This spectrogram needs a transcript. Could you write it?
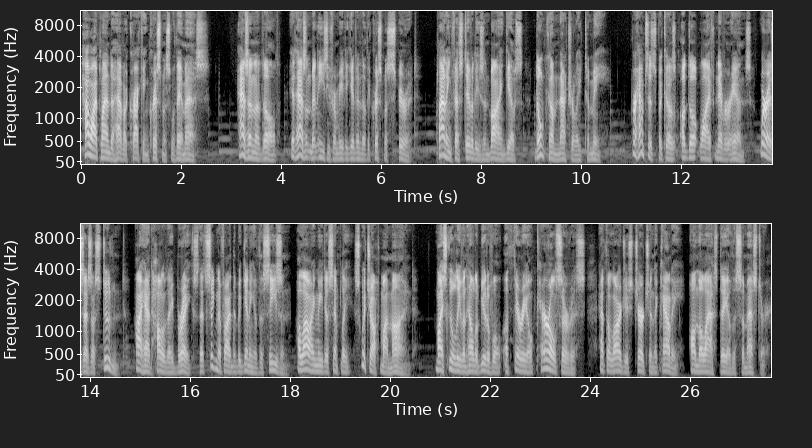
How I Plan to Have a Cracking Christmas with MS. As an adult, it hasn't been easy for me to get into the Christmas spirit. Planning festivities and buying gifts don't come naturally to me. Perhaps it's because adult life never ends, whereas as a student, I had holiday breaks that signified the beginning of the season, allowing me to simply switch off my mind. My school even held a beautiful ethereal carol service at the largest church in the county on the last day of the semester.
